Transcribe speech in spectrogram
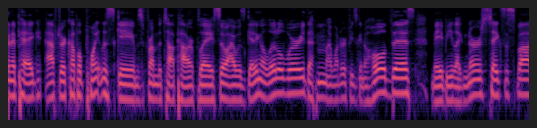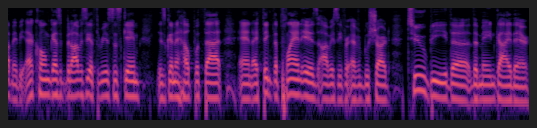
Winnipeg after a couple pointless games from the top power play. So I was getting a little worried that hmm, I wonder if he's going to hold this. Maybe like Nurse takes a spot. Maybe Ekholm gets it. But obviously, a three assist game is going to help with that. And I think the plan is obviously for Evan Bouchard to be the the main guy there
